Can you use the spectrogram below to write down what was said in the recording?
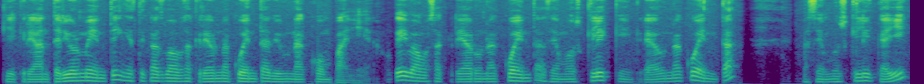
que creé anteriormente. En este caso vamos a crear una cuenta de una compañera. Ok, vamos a crear una cuenta. Hacemos clic en crear una cuenta. Hacemos clic ahí.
